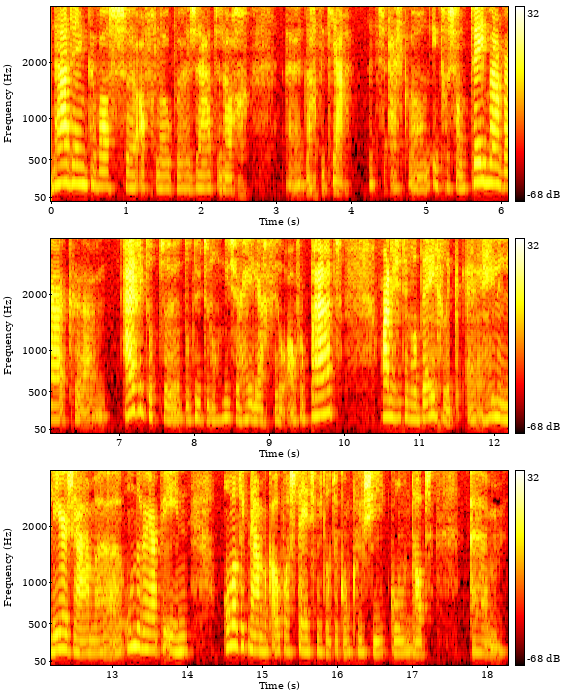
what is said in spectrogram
nadenken was uh, afgelopen zaterdag, uh, dacht ik ja, het is eigenlijk wel een interessant thema waar ik eigenlijk tot, tot nu toe nog niet zo heel erg veel over praat. Maar er zitten wel degelijk hele leerzame onderwerpen in, omdat ik namelijk ook wel steeds meer tot de conclusie kom dat um,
